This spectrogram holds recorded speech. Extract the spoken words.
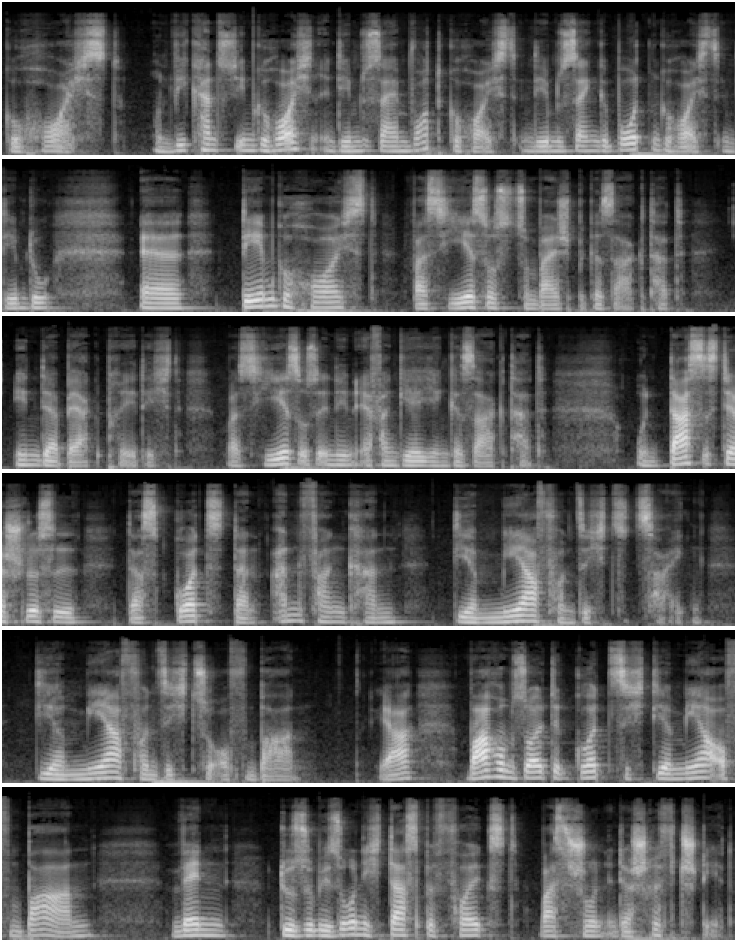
gehorchst. Und wie kannst du ihm gehorchen? Indem du seinem Wort gehorchst, indem du seinen Geboten gehorchst, indem du äh, dem gehorchst, was Jesus zum Beispiel gesagt hat in der Bergpredigt, was Jesus in den Evangelien gesagt hat. Und das ist der Schlüssel, dass Gott dann anfangen kann, dir mehr von sich zu zeigen, dir mehr von sich zu offenbaren. Ja, warum sollte Gott sich dir mehr offenbaren, wenn du sowieso nicht das befolgst, was schon in der Schrift steht?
